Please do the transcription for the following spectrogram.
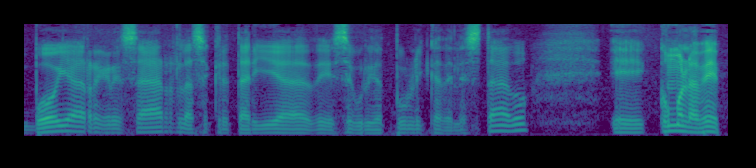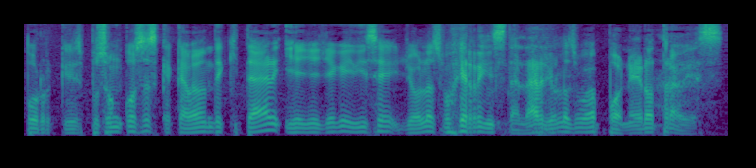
voy a regresar la Secretaría de Seguridad Pública del Estado. Eh, ¿Cómo la ve? Porque pues, son cosas que acaban de quitar y ella llega y dice, yo las voy a reinstalar, yo las voy a poner otra vez.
